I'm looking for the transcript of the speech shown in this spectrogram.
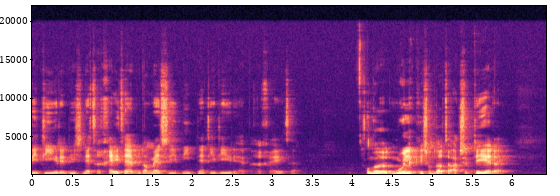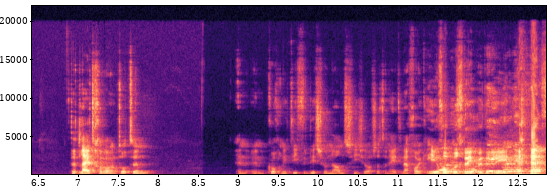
die dieren die ze net gegeten hebben, dan mensen die niet net die dieren hebben gegeten. Omdat het moeilijk is om dat te accepteren. Dat leidt gewoon tot een, een, een cognitieve dissonantie, zoals dat dan heet. En dan gooi ik heel veel begrippen erin. Dat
